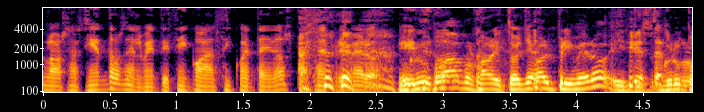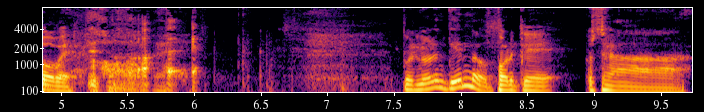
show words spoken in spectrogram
Los asientos del 25 al 52 pasa el primero. Y Grupo A, por favor, y tú has llegado el primero y dices, grupo. B. Joder. Pues no lo entiendo, porque, o sea,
